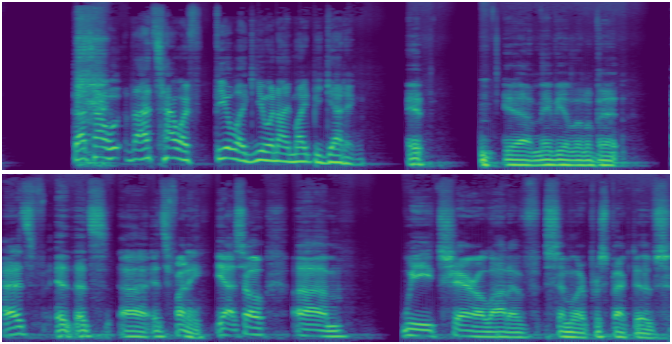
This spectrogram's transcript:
that's how that's how I feel like you and I might be getting. It, yeah, maybe a little bit. It's it, it's uh, it's funny. Yeah. So um, we share a lot of similar perspectives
